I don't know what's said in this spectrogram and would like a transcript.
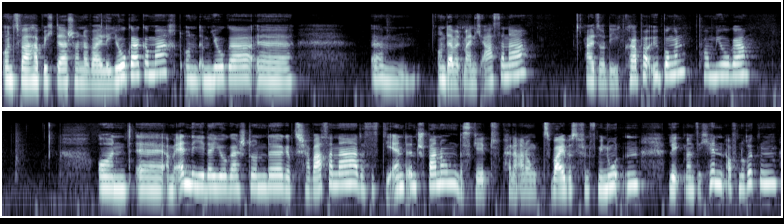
und zwar habe ich da schon eine Weile Yoga gemacht und im Yoga äh, ähm, und damit meine ich Asana, also die Körperübungen vom Yoga. Und äh, am Ende jeder Yogastunde gibt es Shavasana, das ist die Endentspannung. Das geht, keine Ahnung, zwei bis fünf Minuten. Legt man sich hin auf den Rücken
